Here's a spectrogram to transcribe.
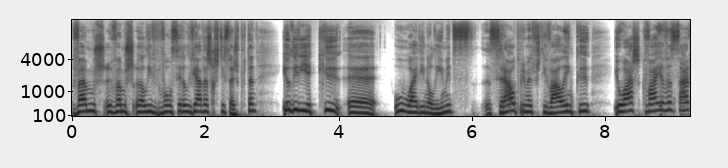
vamos, vamos, vão ser aliviadas as restrições. Portanto, eu diria que uh, o ID No Limits será o primeiro festival em que eu acho que vai avançar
